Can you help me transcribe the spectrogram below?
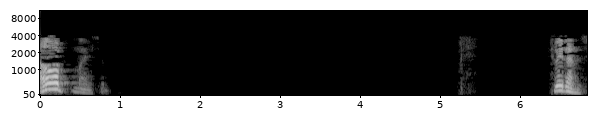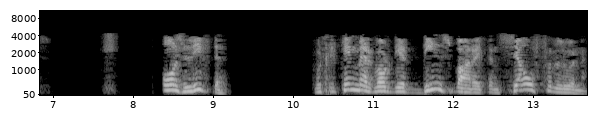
Help my asseblief. Tweedens. Ons liefde moet gekenmerk word deur diensbaarheid en selfverloning.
